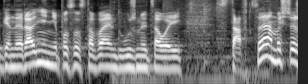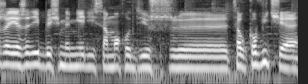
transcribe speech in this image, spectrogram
generalnie nie pozostawałem dłużny całej stawce, a myślę, że jeżeli byśmy mieli samochód już całkowicie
